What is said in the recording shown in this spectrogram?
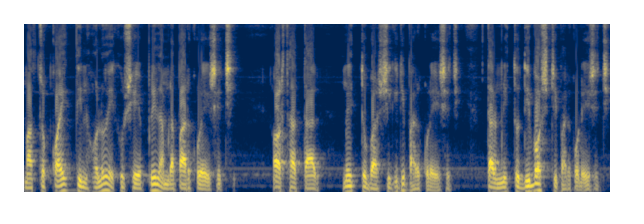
মাত্র কয়েকদিন হলো একুশে এপ্রিল আমরা পার করে এসেছি। অর্থাৎ তার মৃত্যুবার্ষিকীটি পার করে এসেছি। তার মৃত্যু দিবসটি পার করে এসেছি।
